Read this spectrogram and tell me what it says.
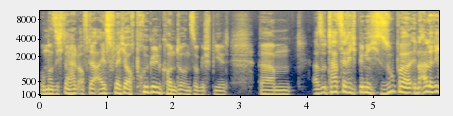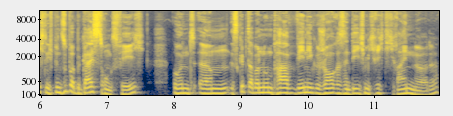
wo man sich dann halt auf der Eisfläche auch prügeln konnte und so gespielt. Ähm, also tatsächlich bin ich super in alle Richtungen, ich bin super begeisterungsfähig. Und ähm, es gibt aber nur ein paar wenige Genres, in die ich mich richtig reinnörde.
